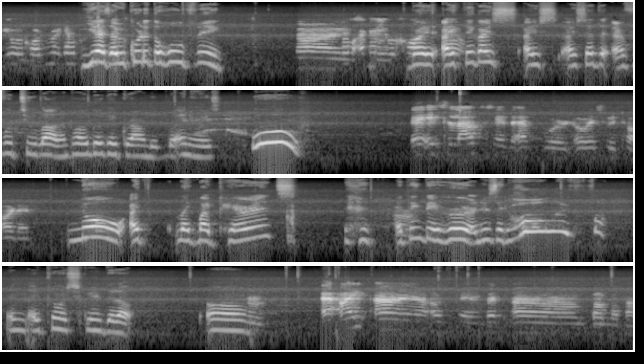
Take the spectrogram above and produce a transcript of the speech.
you recording right now? Yes, I recorded the whole thing. No, Nice. are you recording But I now? think I, s- I, s- I said the F word too loud. I'm probably gonna get grounded. But anyways, woo! It's allowed to say the F word or it's retarded. No, I like my parents. I Uh. think they heard and just said, "Holy fuck!" And I pretty much screamed it out. Um, Hmm. I, I, I, okay, but, um, bum, bum, bum.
